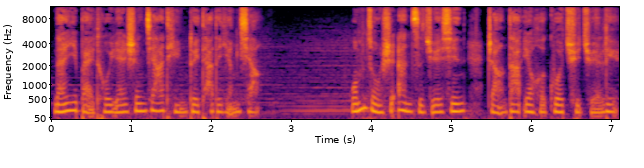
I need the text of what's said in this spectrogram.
难以摆脱原生家庭对他的影响，我们总是暗自决心长大要和过去决裂，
